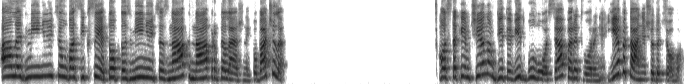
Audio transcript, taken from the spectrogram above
але змінюються у вас ікси, тобто змінюється знак на протилежний. Побачили? Ось таким чином, діти, відбулося перетворення. Є питання щодо цього?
